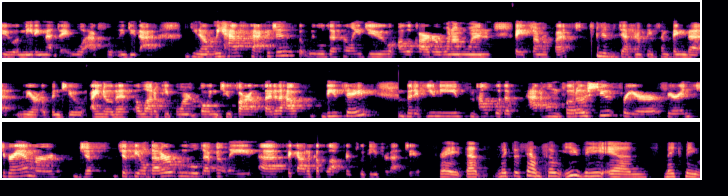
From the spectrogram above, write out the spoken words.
to a meeting that day, We'll absolutely do that. You know, we have packages, but we will definitely do a la carte or one-on-one based on request. It is definitely something that we are open to. I know that a lot of people aren't going too far outside of the house these days, but if you need some help with a at-home photo shoot for your for your Instagram or just to feel better, we will definitely uh, pick out a couple outfits with you for that too. Great. That makes it sound so easy and make me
